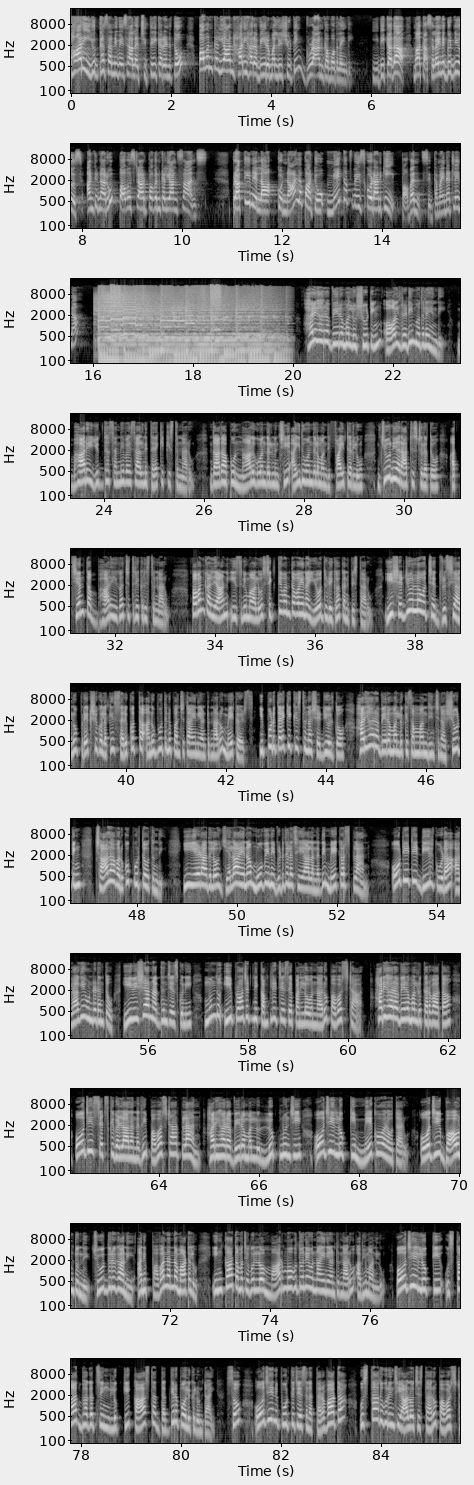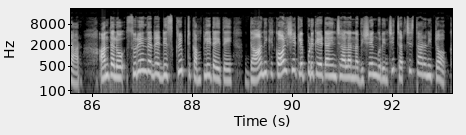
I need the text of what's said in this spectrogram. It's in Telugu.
భారీ యుద్ధ సన్నివేశాల చిత్రీకరణతో పవన్ కళ్యాణ్ హరిహర వీరమల్లు షూటింగ్ గ్రాండ్గా మొదలైంది. ఇది కదా మాకు అసలైన గుడ్ న్యూస్ అంటున్నారు power star Pawan Kalyan fans. ప్రతి నెల కొన్నాళ్ళ పాటు మేకప్ వేసుకోవడానికి పవన్ సిద్ధమైనట్లేనా? హరిహర వీరమల్లు షూటింగ్ ఆల్రెడీ మొదలైంది. భారీ యుద్ధ సన్నివేశాల్ని తెరకెక్కిస్తున్నారు. దాదాపు నాలుగు వందల నుంచి ఐదు వందల మంది ఫైటర్లు జూనియర్ ఆర్టిస్టులతో అత్యంత భారీగా చిత్రీకరిస్తున్నారు. పవన్ కళ్యాణ్ ఈ సినిమాలో శక్తివంతమైన యోధుడిగా కనిపిస్తారు. ఈ షెడ్యూల్లో వచ్చే దృశ్యాలు ప్రేక్షకులకి సరికొత్త అనుభూతిని పంచుతాయని అంటున్నారు మేకర్స్. ఇప్పుడు తెరకెక్కిస్తున్న షెడ్యూల్తో హరిహర వీరమల్లుకి సంబంధించిన షూటింగ్ చాలా వరకు పూర్తవుతుంది. ఈ ఏడాదిలో ఎలా అయినా మూవీని విడుదల చేయాలన్నది మేకర్స్ ప్లాన్. ఓటీటీ డీల్ కూడా అలాగే ఉండడంతో ఈ విషయాన్ని అర్థం చేసుకుని ముందు ఈ ప్రాజెక్ట్ని కంప్లీట్ చేసే పనిలో ఉన్నారు పవర్ స్టార్. హరిహర వీరమల్లు తర్వాత ఓజీ సెట్స్కి వెళ్ళాలన్నది power star plan. Harihara Veeramallu look నుంచి ఓజీ లుక్కి మేకోవర్ అవుతారు. ఓజీ బావుంటుంది చూద్దురుగాని అని పవన్ అన్న మాటలు ఇంకా తమ చెవుల్లో మార్మోగుతూనే ఉన్నాయని అంటున్నారు అభిమానులు. ఓజీ లుక్కి ఉస్తాద్ భగత్ సింగ్ లుక్కి కాస్త దగ్గర పోలికలుంటాయి. సో ఓజీని పూర్తి చేసిన తర్వాత ఉస్తాద్ గురించి ఆలోచిస్తారు పవర్ స్టార్. అంతలో సురేందర్ రెడ్డి స్క్రిప్ట్ కంప్లీట్ అయితే దానికి కాల్ షీట్లు ఎప్పుడు కేటాయించాలన్న విషయం గురించి చర్చిస్తారని టాక్.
